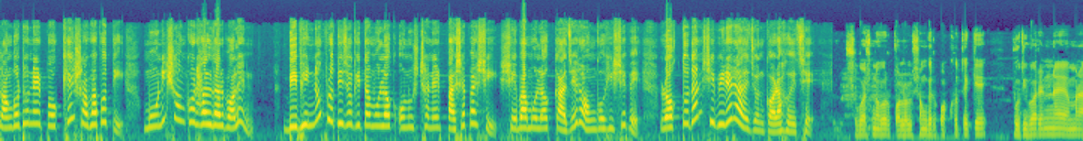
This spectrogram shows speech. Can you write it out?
সংগঠনের পক্ষে সভাপতি মণিশঙ্কর হালদার বলেন, বিভিন্ন প্রতিযোগিতামূলক অনুষ্ঠানের পাশাপাশি সেবামূলক কাজের অঙ্গ হিসেবে রক্তদান শিবিরের আয়োজন করা হয়েছে। সুভাষনগর কলল সংঘের পক্ষ থেকে প্রতিবারের ন্যায় আমরা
